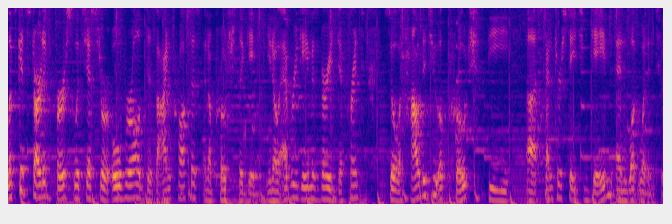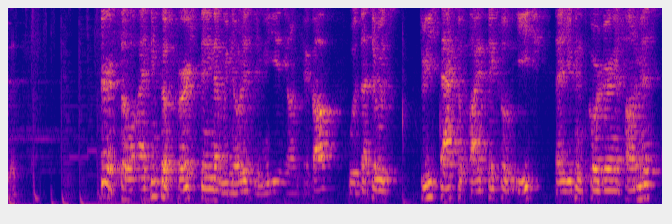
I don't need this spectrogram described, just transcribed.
let's get started first with just your overall design process and approach to the game. You know, every game is very different. So, how did you approach the uh, center stage game, and what went into it? Sure. So I think the first thing that we noticed immediately on kickoff was that there was three stacks of five pixels each that you can score during autonomous.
